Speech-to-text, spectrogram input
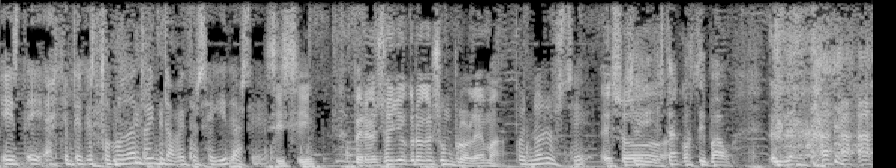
Este, hay gente que estornuda 30 veces seguidas, ¿eh? Sí, sí. Pero eso yo creo que es un problema. Pues no lo sé. Eso... Sí, está constipado. Y la,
